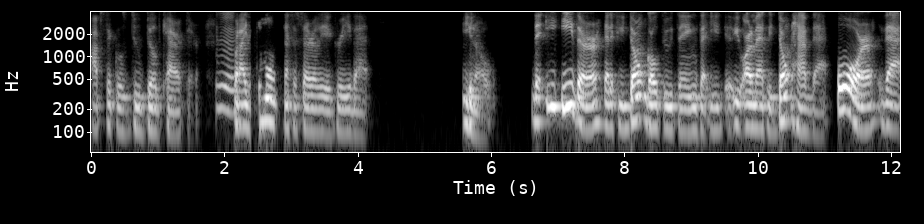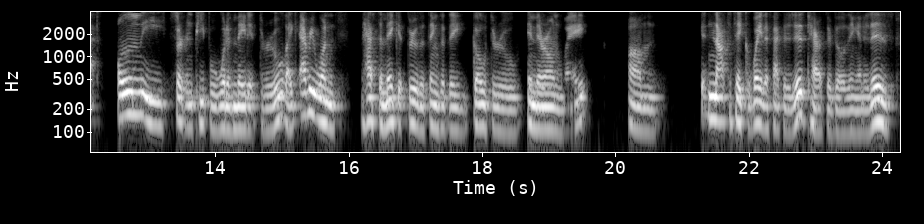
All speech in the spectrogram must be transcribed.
obstacles do build character Mm-hmm. but I don't necessarily agree that you know that e either that if you don't go through things that you you automatically don't have that or that only certain people would have made it through like everyone has to make it through the things that they go through in their own way um not to take away the fact that it is character building and it is,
